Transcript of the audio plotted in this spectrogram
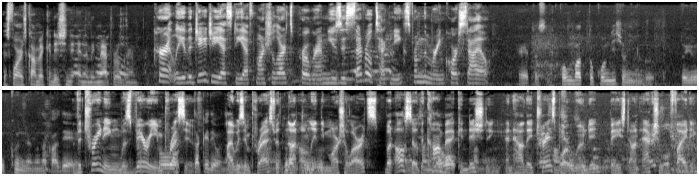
as far as combat conditioning and the MCMAP program. Currently, the JGSDF martial arts program uses several techniques from the Marine Corps style the training was very impressive. I was impressed with not only the martial arts, but also the combat conditioning and how they transport wounded based on actual fighting.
